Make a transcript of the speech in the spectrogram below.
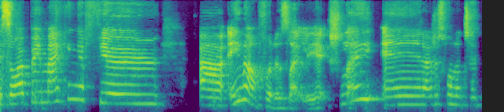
so I've been making a few uh, email footers lately actually, and I just wanted to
